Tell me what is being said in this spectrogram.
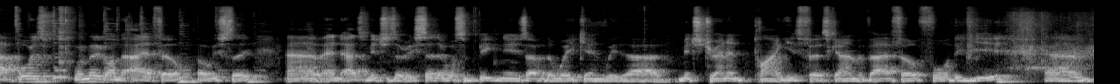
Uh, boys, we'll move on to AFL, obviously. Um, and as Mitch has already said, there was some big news over the weekend with uh, Mitch Drennan playing his first game of AFL for the year. Um,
